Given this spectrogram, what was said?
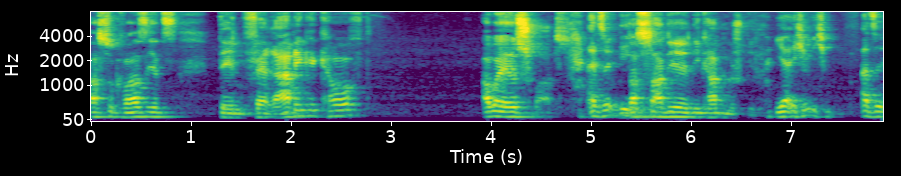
hast du quasi jetzt den Ferrari gekauft Aber er ist schwarz. Also ich, Das hat dir die Karten gespielt. Ja, ich, ich also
